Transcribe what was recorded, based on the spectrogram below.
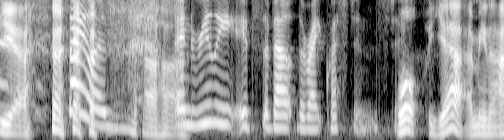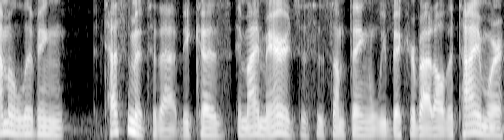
yeah. silence, and really, it's about the right questions. too. Uh-huh. Well, yeah. I mean, I'm a living testament to that because in my marriage, this is something we bicker about all the time where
